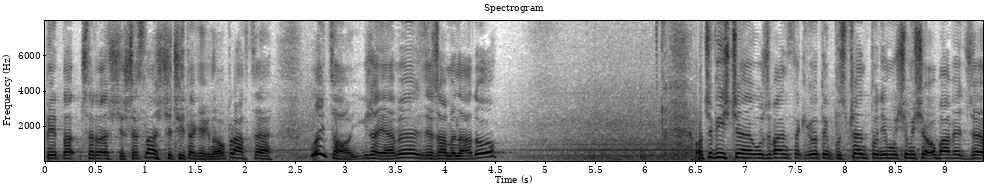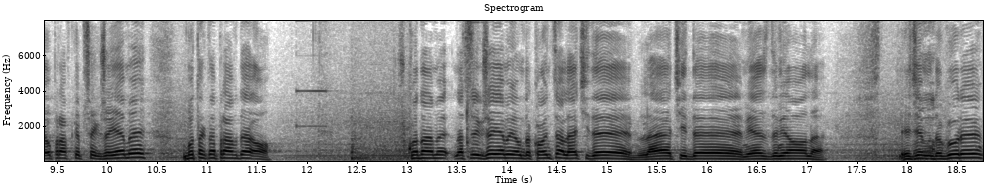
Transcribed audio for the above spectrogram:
15, 14, 16, czyli tak jak na oprawce. No i co? I grzejemy, zjeżdżamy na dół. Oczywiście używając takiego typu sprzętu nie musimy się obawiać, że oprawkę przegrzejemy, bo tak naprawdę o, wkładamy, znaczy grzejemy ją do końca, leci dym, leci dym, jest dymione. Jedziemy do góry,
